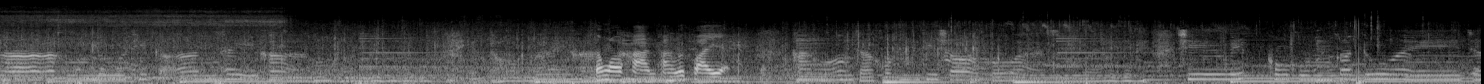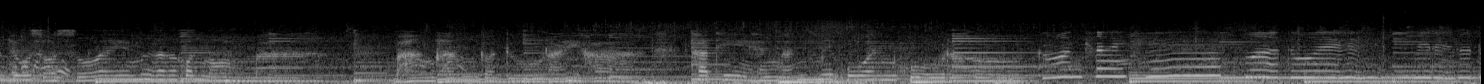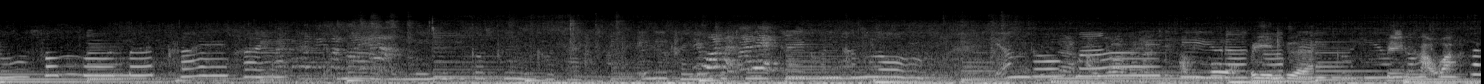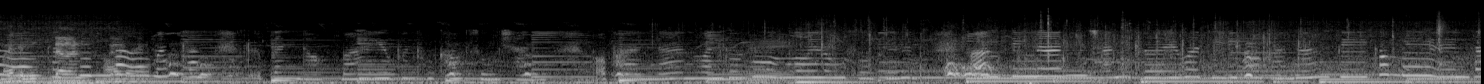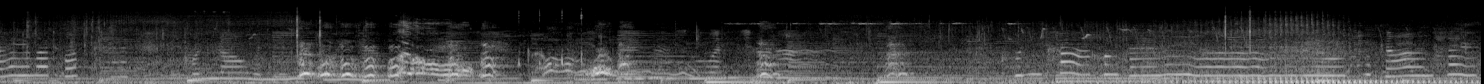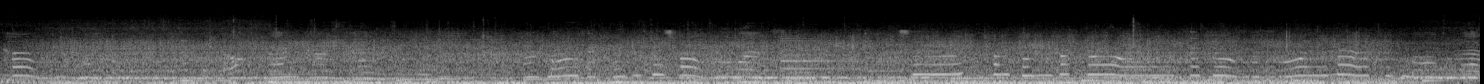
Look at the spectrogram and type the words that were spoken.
อย่างอยู่ที่การให้ค่าของคนอย่างดอกไม้ค่ะต้องมาผ่านทางรถไฟอะ ข้างมองจากคนที่ชอบเพราะว่าสวยชีวิตของคุณก็ด้วย จะดูสดสวยเมื่อคนมองมา บางครั้งก็ดูไร้ค่าถ้าที่แห่งนั้นไม่ควรคู่เรา ไม่มีใครนั้นจะถูกใจคนทั้งโลกอย่างดอกไม้ที่รักปีนคืออะไร ปีนเขาอะหมายถึงเดินอ๋อเดินเหมือนกันหรือเป็นดอกไม้อยู่บนภูเขาสูงชันพอผ่านนานวันก็ร่วงโรยลงสู่พื้นบางสิ่งนั้นฉันเคยว่าดีพอผ่านนานปีก็มีอื่นใดมาทดแทนแต่คนเราวันนี้สวยงามกลับเปลี่ยน ค่าของแต่ละอย่างอยู่ที่การให้ค่าดอกไม้ข้างทางถนนหากมองจากคนที่ชอบระว่างชีวิตของคุณก็ด้วยจะดูสดสวยมากคุณมองมา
